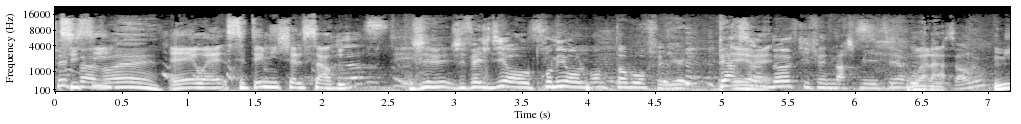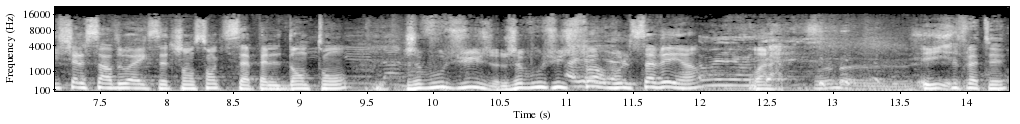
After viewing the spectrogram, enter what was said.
C'est si, pas si. vrai. Eh ouais, c'était Michel Sardou. J'ai fait le dire au premier roulement de tambour. Je fais, Et personne ouais. d'autre qui fait une marche militaire. Voilà. Sardou. Michel Sardou avec cette chanson qui s'appelle Danton. Je vous juge, je vous juge Aïe, fort, aïe, vous le savez, hein. Oui, oui. Voilà. Je Et, suis flatté.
